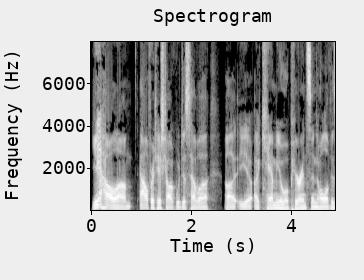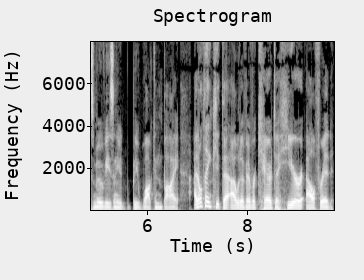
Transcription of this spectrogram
you yeah. know how um, Alfred Hitchcock would just have a uh, you know, a cameo appearance in all of his movies, and he'd be walking by. I don't think that I would have ever cared to hear Alfred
